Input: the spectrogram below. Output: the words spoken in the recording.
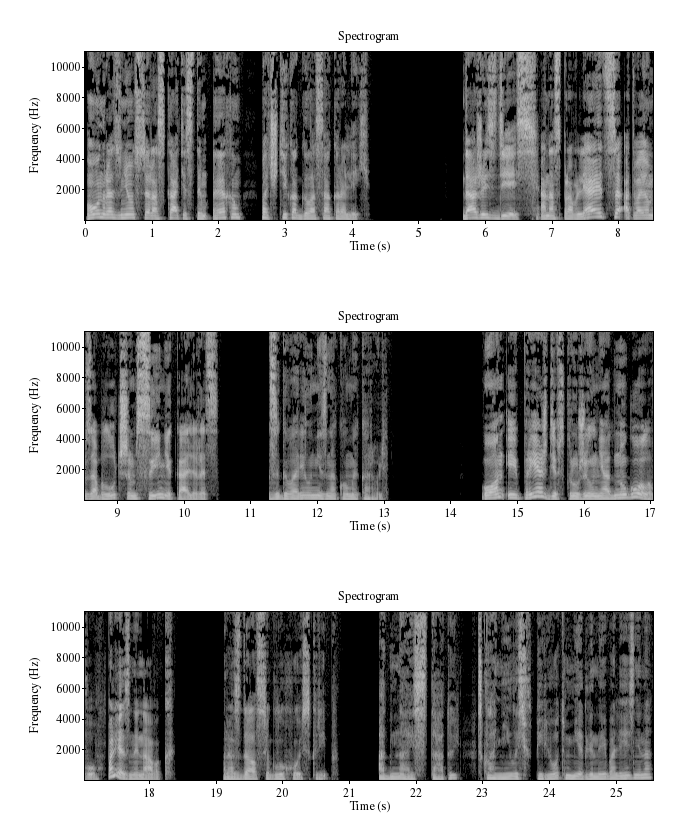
Он разнесся раскатистым эхом, почти как голоса королей. «Даже здесь она справляется о твоем заблудшем сыне, Калерес», — заговорил незнакомый король. «Он и прежде вскружил не одну голову, полезный навык», — раздался глухой скрип. Одна из статуй склонилась вперед медленно и болезненно,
